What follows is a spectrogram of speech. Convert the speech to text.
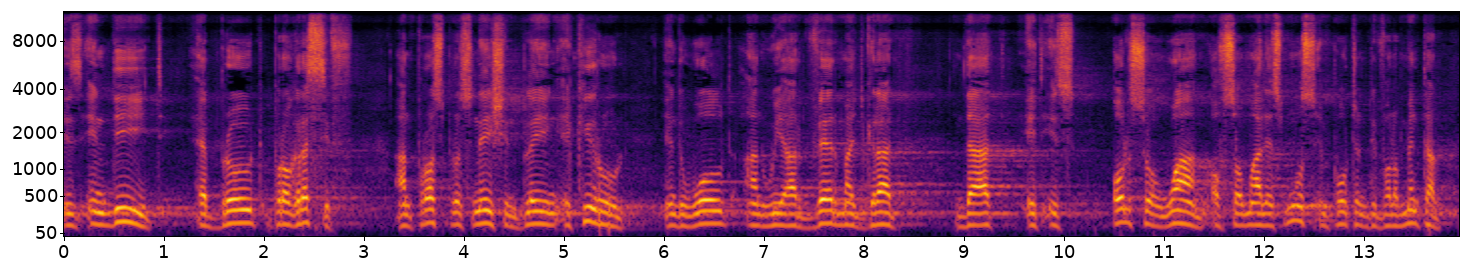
is indeed a broad, progressive, and prosperous nation playing a key role in the world, and we are very much glad that it is also one of Somalia's most important developmental,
